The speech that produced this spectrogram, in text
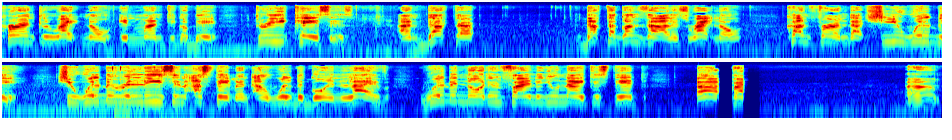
Currently right now in Montego Bay, three cases. And Dr. Dr. Gonzalez right now confirmed that she will be, she will be releasing a statement and will be going live. Will be notifying the United States uh, um,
